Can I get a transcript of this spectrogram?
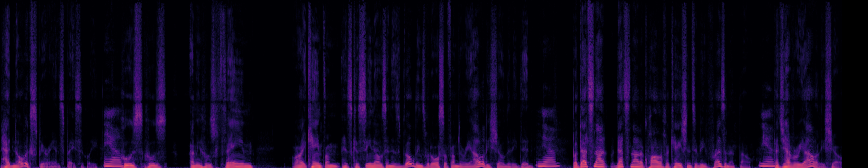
had no experience, basically Yeah. whose whose I mean whose fame all right came from his casinos and his buildings but also from the reality show that he did Yeah. But that's not that's not a qualification to be president though. Yeah. that you have a reality show.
